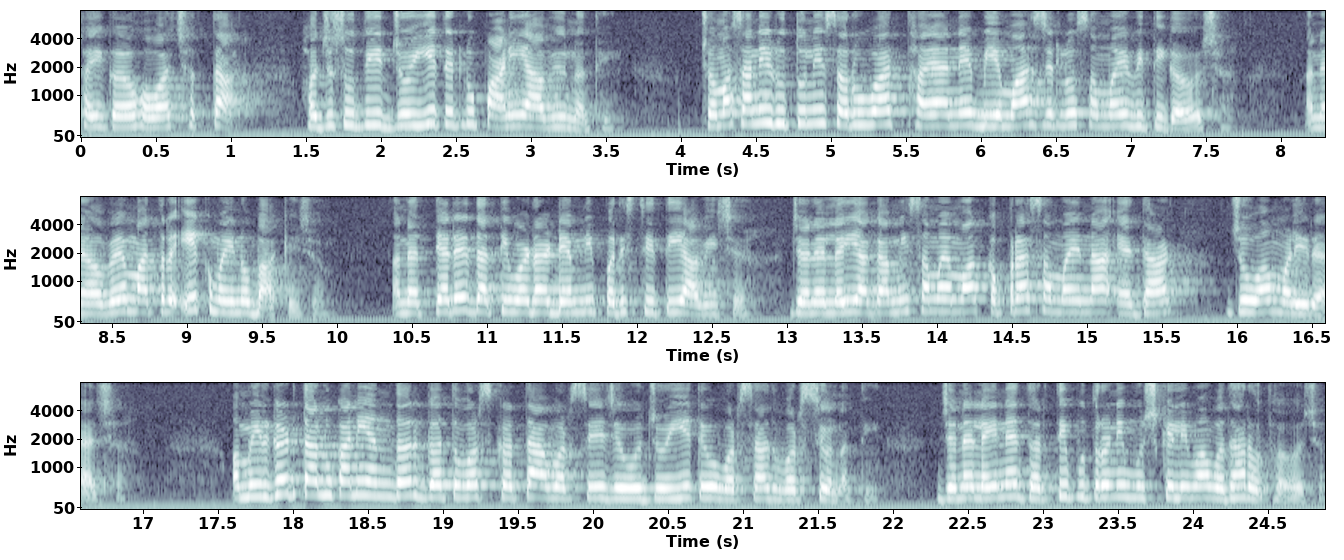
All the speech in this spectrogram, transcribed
થઈ ગયો હોવા છતાં હજુ સુધી જોઈએ તેટલું પાણી આવ્યું નથી. ચોમાસાની ઋતુની શરૂઆત થયાને બે માસ જેટલો સમય વીતી ગયો છે અને હવે માત્ર એક મહિનો બાકી છે. અને અત્યારે દાંતીવાડા ડેમની પરિસ્થિતિ આવી છે, જેને લઈ આગામી સમયમાં કપરા સમયના એધાણ જોવા મળી રહ્યા છે. અમીરગઢ તાલુકાની અંદર ગત વર્ષ કરતાં આ વર્ષે જેવો જોઈએ તેવો વરસાદ વરસ્યો નથી. જેને લઈને ધરતીપુત્રોની મુશ્કેલીમાં વધારો થયો છે.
